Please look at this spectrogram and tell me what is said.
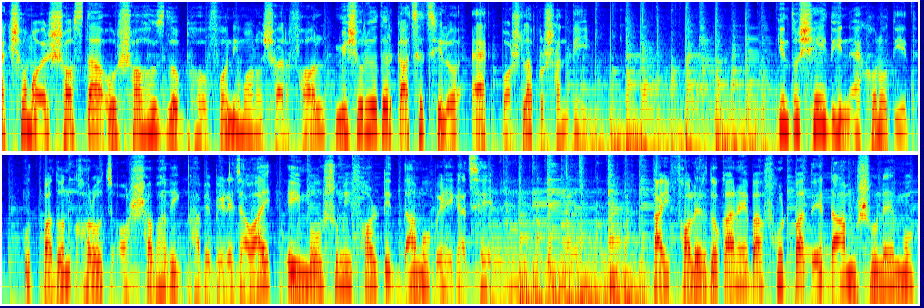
একসময়ের সস্তা ও সহজলভ্য ফণি মনসার ফল মিশরীয়দের কাছে ছিল এক পশলা প্রশান্তি। কিন্তু সেই দিন এখন অতীত, উৎপাদন খরচ অস্বাভাবিকভাবে বেড়ে যাওয়ায় এই মৌসুমি ফলটির দামও বেড়ে গেছে। তাই ফলের দোকানে বা ফুটপাতে দাম শুনে মুখ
